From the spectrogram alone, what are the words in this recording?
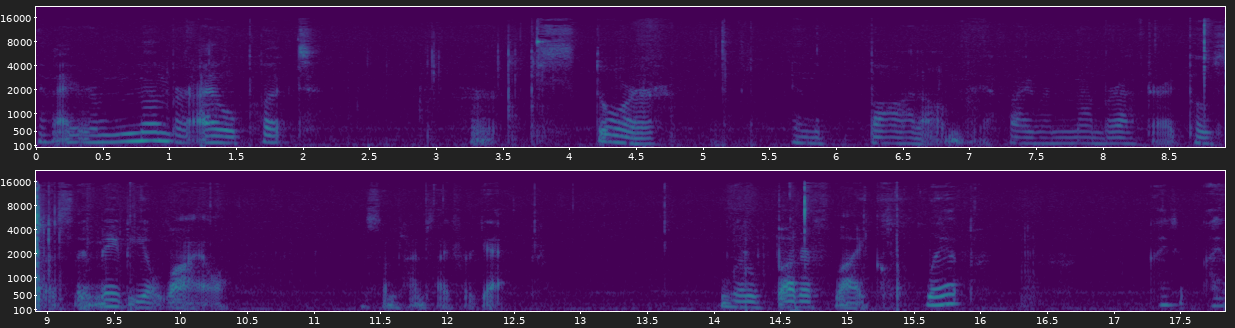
If I remember, I will put her store in the bottom if I remember after I post this. It may be a while. Sometimes I forget. Little butterfly clip. I, I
